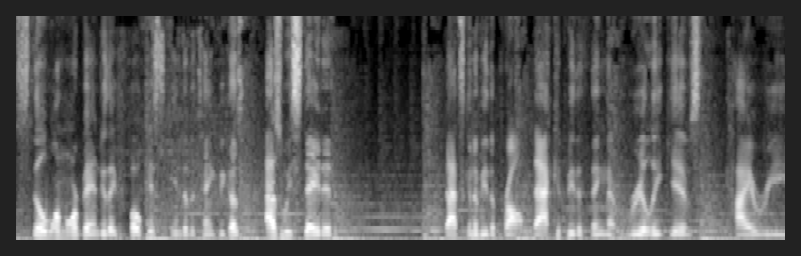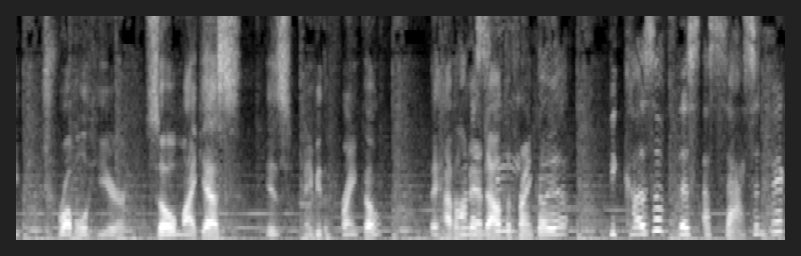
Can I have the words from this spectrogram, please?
still one more ban. Do they focus into the tank? Because as we stated, that's going to be the problem. That could be the thing that really gives Kairi trouble here. So my guess is maybe the Franco. They haven't Honestly, banned out the Franco yet? Because of this assassin pick,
